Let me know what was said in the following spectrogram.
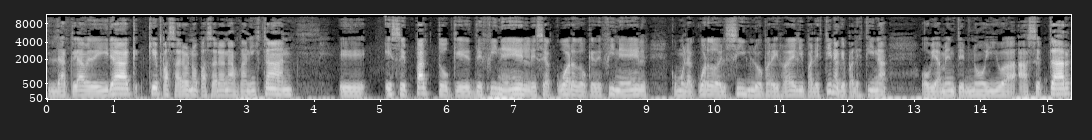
la clave de Irak, qué pasará o no pasará en Afganistán, eh, ese pacto que define él, ese acuerdo que define él como el acuerdo del siglo para Israel y Palestina, que Palestina obviamente no iba a aceptar.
